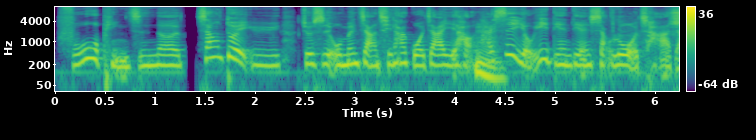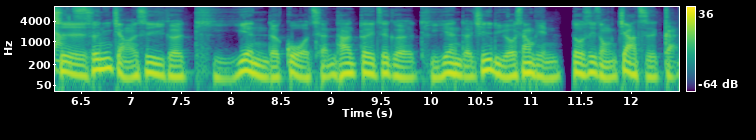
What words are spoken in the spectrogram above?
服务品质呢，相对于就是我们讲其他国家也好，嗯、还是有一点点小落差。这样是，所以你讲的是一个体验。的过程，他对这个体验的，其实旅游商品都是一种价值感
